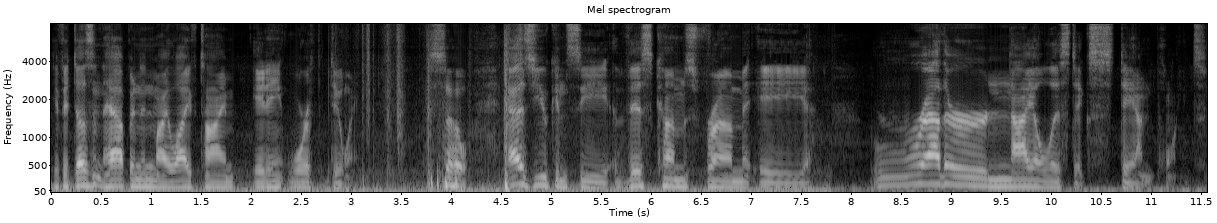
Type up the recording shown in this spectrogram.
If it doesn't happen in my lifetime, it ain't worth doing. So, as you can see, this comes from a rather nihilistic standpoint.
